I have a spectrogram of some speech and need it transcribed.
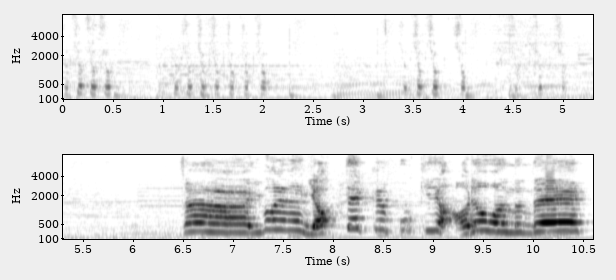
슉슉슉슉 슉슉슉슉슉슉슉 슉슉슉슉슉슉슉 자 이번에는 역대급 뽑기 어려웠는데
